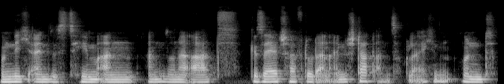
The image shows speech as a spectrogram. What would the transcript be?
und nicht ein System an, an so eine Art Gesellschaft oder an eine Stadt anzugleichen. Und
